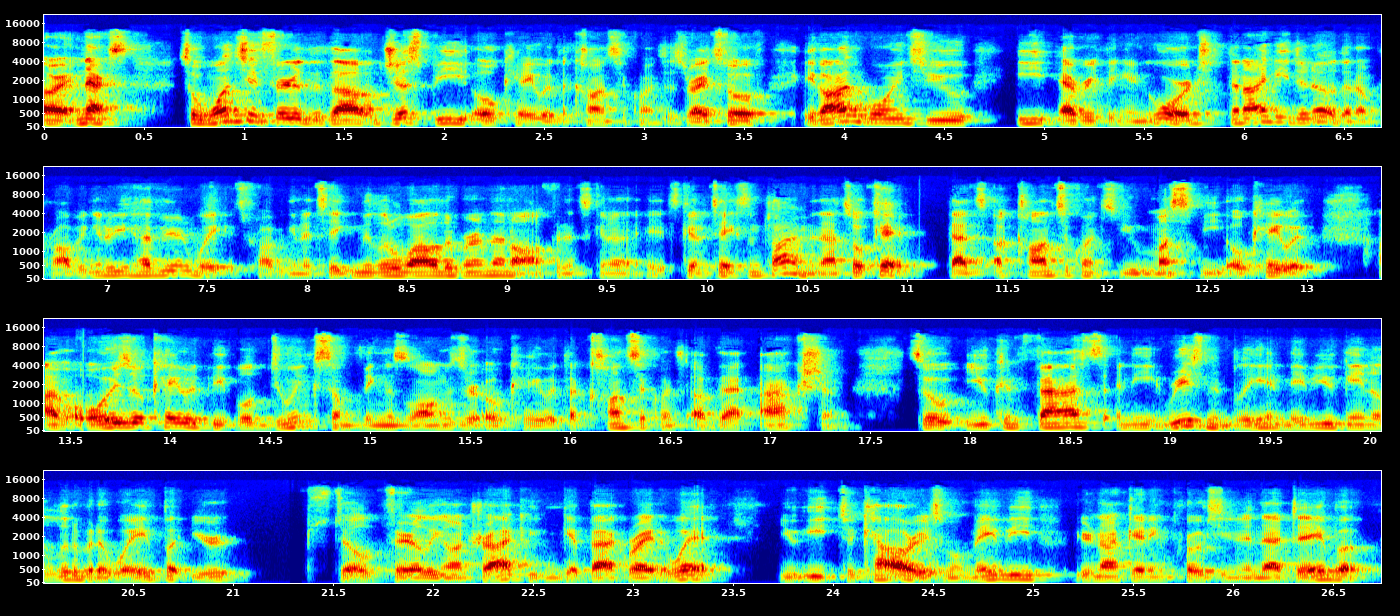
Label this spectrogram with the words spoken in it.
All right, next. So once you figure this out, just be okay with the consequences, right? So if, if I'm going to eat everything in gorge, then I need to know that I'm probably going to be heavier in weight. It's probably going to take me a little while to burn that off, and it's gonna it's gonna take some time, and that's okay. That's a consequence you must be okay with. I'm always okay with people doing something as long as they're okay with the consequence of that action. So you can fast and eat reasonably, and maybe you gain a little bit of weight, but you're still fairly on track, you can get back right away. You eat to calories. Well, maybe you're not getting protein in that day, but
